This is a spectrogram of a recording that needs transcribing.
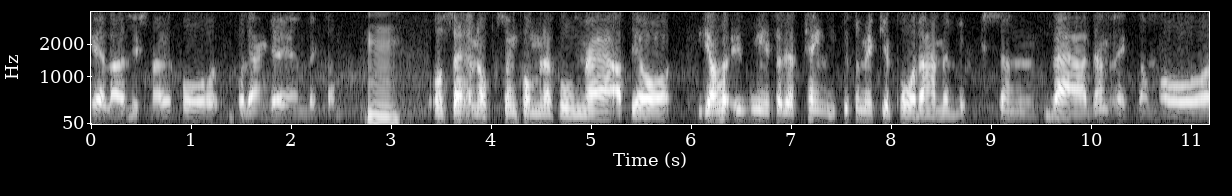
hela lyssnade på, på den grejen liksom. mm, Och sen också en kombination med att jag... Jag minns att jag tänkte så mycket på det här med vuxenvärlden liksom. Och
